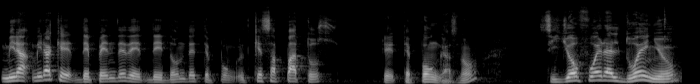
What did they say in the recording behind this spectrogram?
Mira, mira que depende de, de dónde te pongas, qué zapatos te, te pongas, ¿no? Si yo fuera el dueño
